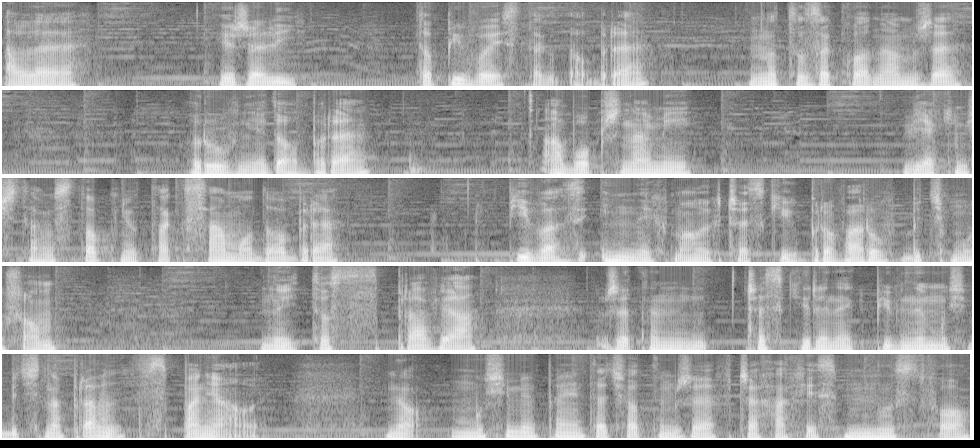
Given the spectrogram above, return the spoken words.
ale jeżeli to piwo jest tak dobre, no to zakładam, że równie dobre, albo przynajmniej w jakimś tam stopniu tak samo dobre piwa z innych małych czeskich browarów być muszą. No i to sprawia, że ten czeski rynek piwny musi być naprawdę wspaniały. No, musimy pamiętać o tym, że w Czechach jest mnóstwo,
